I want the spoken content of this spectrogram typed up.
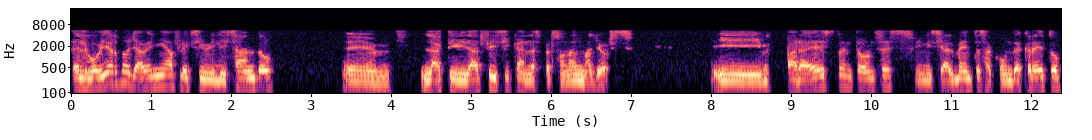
el gobierno ya venía flexibilizando eh, la actividad física en las personas mayores. Y para esto entonces inicialmente sacó un decreto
